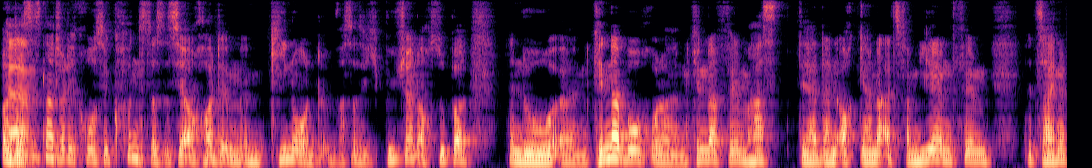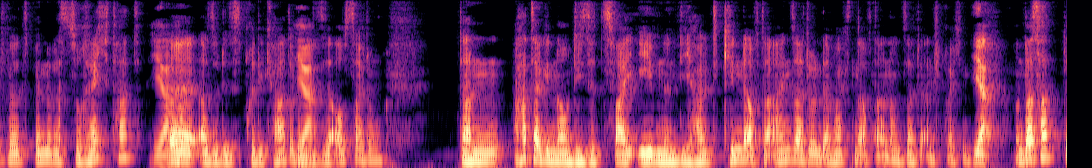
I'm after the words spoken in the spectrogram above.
Und das Ähm. ist natürlich große Kunst. Das ist ja auch heute im, im Kino und was weiß ich, Büchern auch super, wenn du äh, ein Kinderbuch oder einen Kinderfilm hast, der dann auch gerne als Familienfilm bezeichnet wird, wenn er das zu Recht hat, Ja. äh, also dieses Prädikat oder Ja. diese Auszeichnung, dann hat er genau diese zwei Ebenen, die halt Kinder auf der einen Seite und Erwachsene auf der anderen Seite ansprechen. Ja, Und das hat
